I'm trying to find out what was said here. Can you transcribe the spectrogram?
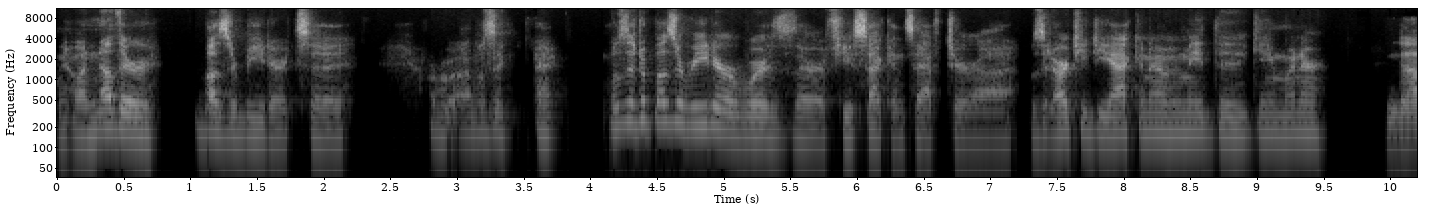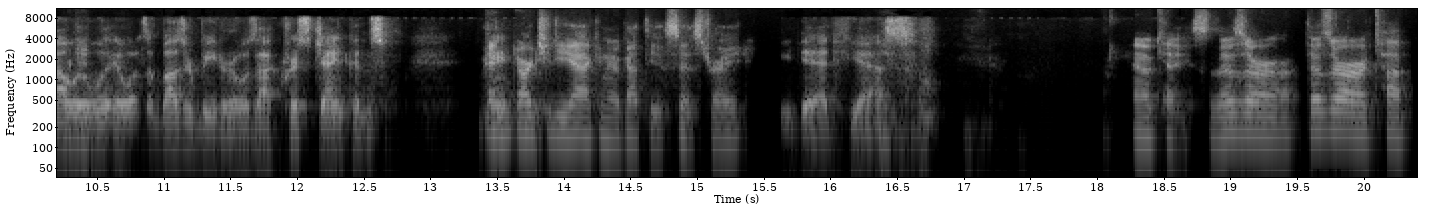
You know, another buzzer beater to, or was it uh, was it a buzzer beater or was there a few seconds after? Uh, was it Arcidiacono who made the game winner? No, it, was, it was a buzzer beater. It was uh, Kris Jenkins. And Arcidiacono got the assist, right? He did, yes. Okay, so those are those are our top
